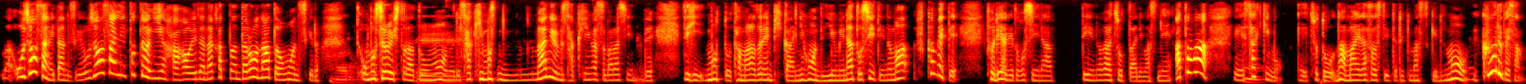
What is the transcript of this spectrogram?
まあ、お嬢さんがいたんですけど、お嬢さんにとってはいい母親じゃなかったんだろうなとは思うんですけど、ど面白い人だと思うので、作品も、うん何よりも作品が素晴らしいので、ぜひもっとタマラドレンピカー日本で有名になってほしいというのも含めて取り上げてほしいなっていうのがちょっとありますね。あとは、えーうんさっきも、えーちょっと名前出させていただきますけれども、クールベさん、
